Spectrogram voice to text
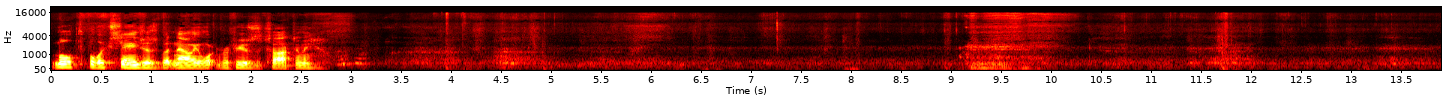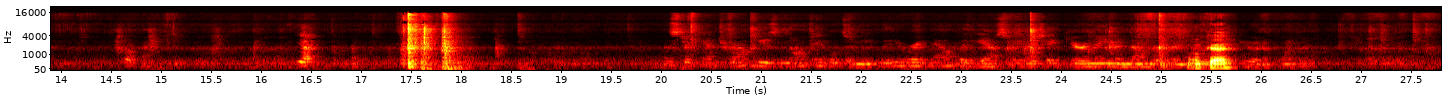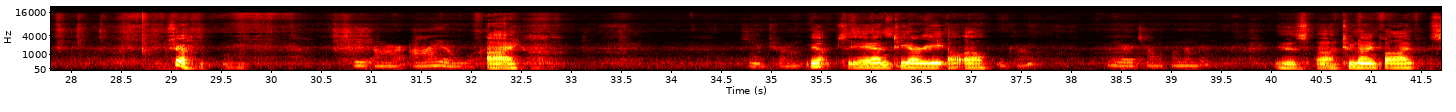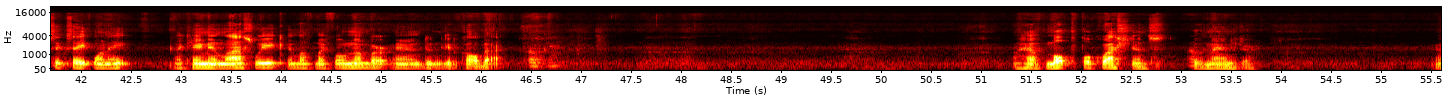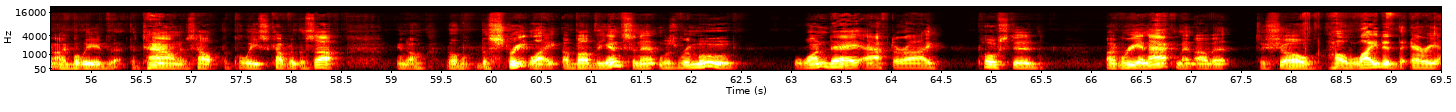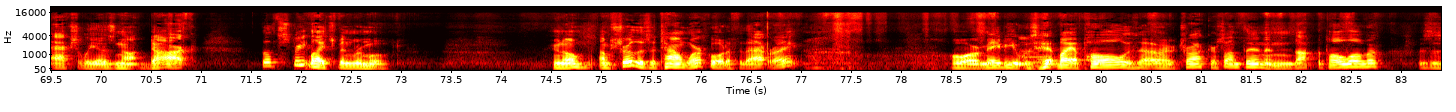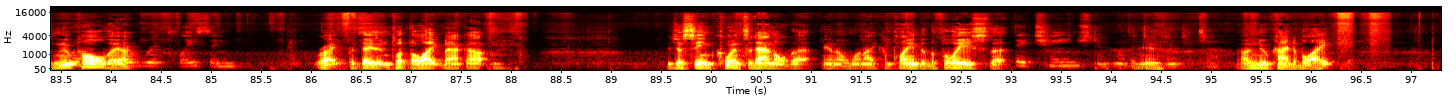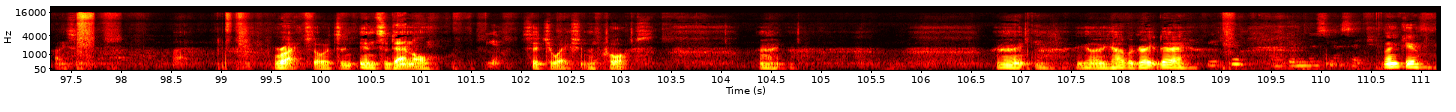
multiple exchanges, but now he refuses to talk to me. Okay. Yep. Mr. Cantrell, he is not able to meet with you right now, but he asked me to take your name and number and he will Okay. give you an appointment. Sure. T R I or what? I. Cantrell. Yep. C A N T R E L L Okay. Your telephone number? is uh, 295 6818. I came in last week and left my phone number and didn't get a call back. Okay. I have multiple questions for the manager. And I believe that the town has helped the police cover this up. You know, the, the street light above the incident was removed one day after I posted a reenactment of it to show how lighted the area actually is, not dark. The street light's been removed. You know, I'm sure there's a town work order for that, right? Or maybe it was hit by a pole or a truck or something and knocked the pole over. There's this new pole there. Replacing. Right, but they didn't put the light back up. It just seemed coincidental that, you know, when I complained to the police that They changed them with a different, uh, a new kind of light. I see. but, Right, so it's an incidental. Situation, of course. All right. All right. You have a great day. You too. I'll give him this message. Thank you.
